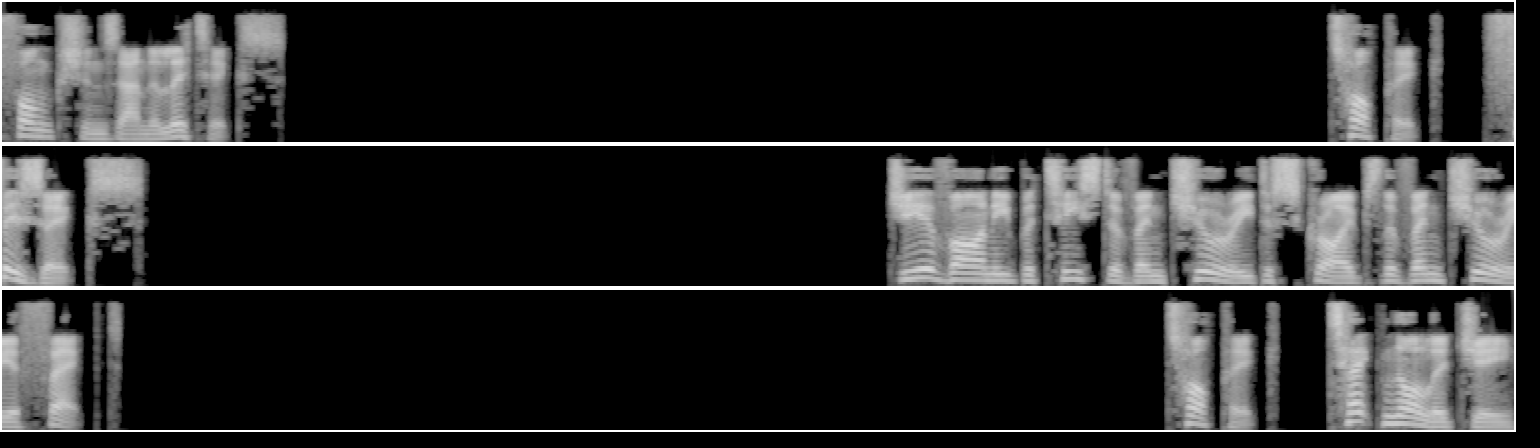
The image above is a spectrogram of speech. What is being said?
fonctions analytiques. Topic: Physics. Giovanni Battista Venturi describes the Venturi effect. Topic: Technology.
